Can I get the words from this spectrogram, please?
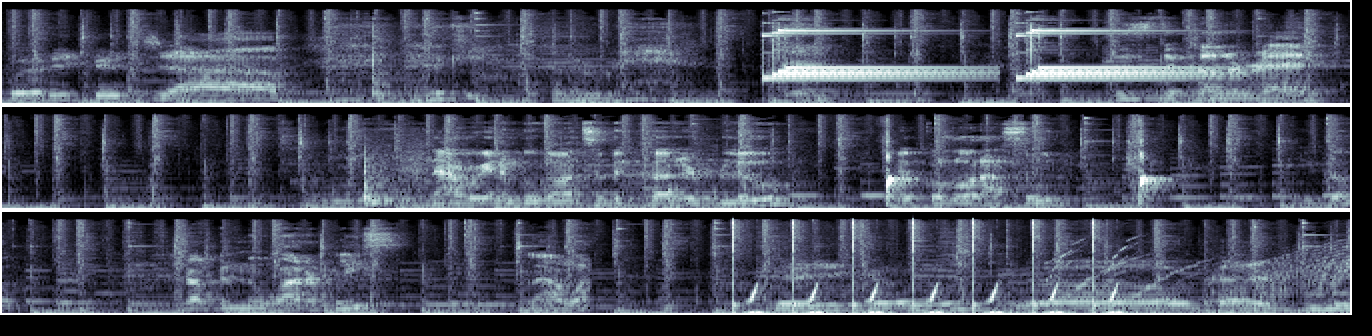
buddy, good job. Hey, look at color red. This is the color red. Now we're gonna move on to the color blue, el color azul. There you go. Drop in the water, please. El agua. There you go. Oh, color blue.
